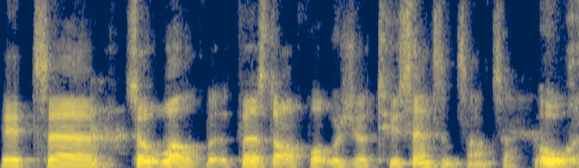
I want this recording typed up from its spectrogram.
It's uh, so well. First off, what was your two sentence answer. Oh,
